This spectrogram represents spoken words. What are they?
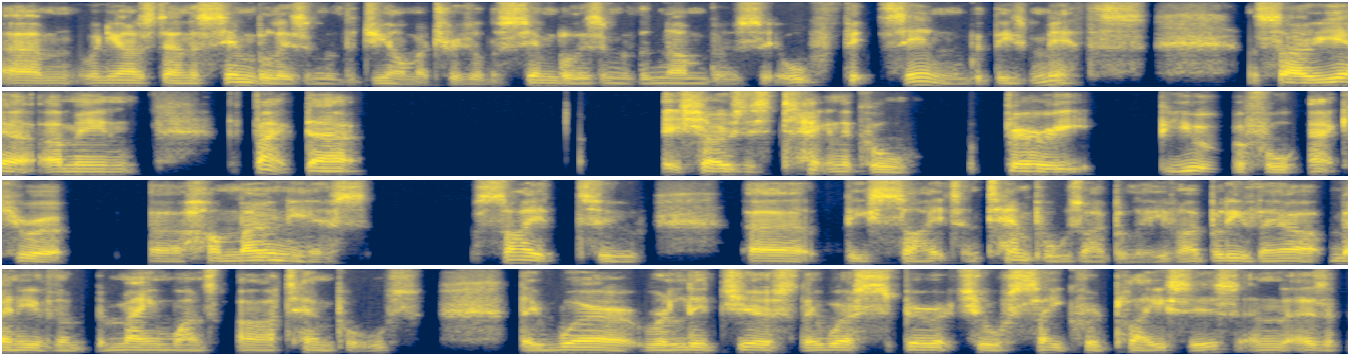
um, when you understand the symbolism of the geometries or the symbolism of the numbers. It all fits in with these myths. And so, yeah, I mean, the fact that it shows this technical, very beautiful, accurate, uh, harmonious side to uh, these sites and temples. I believe. I believe they are many of them. The main ones are temples. They were religious. They were spiritual, sacred places, and there's a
